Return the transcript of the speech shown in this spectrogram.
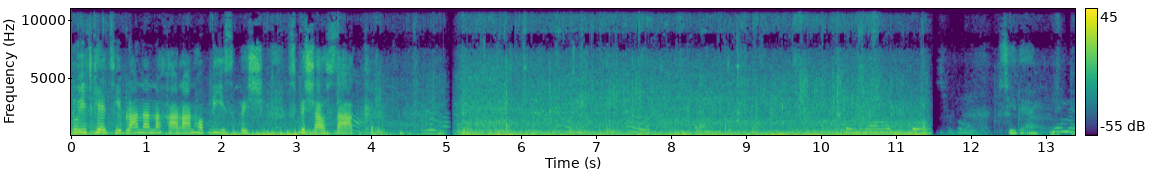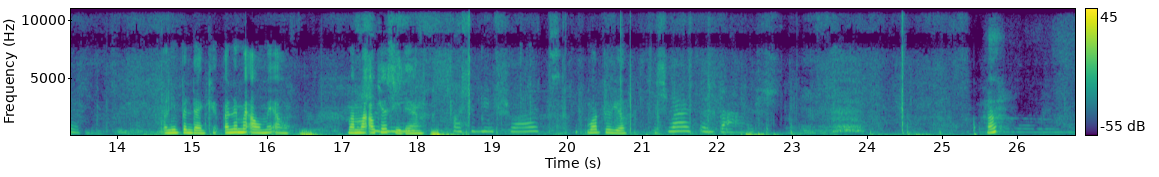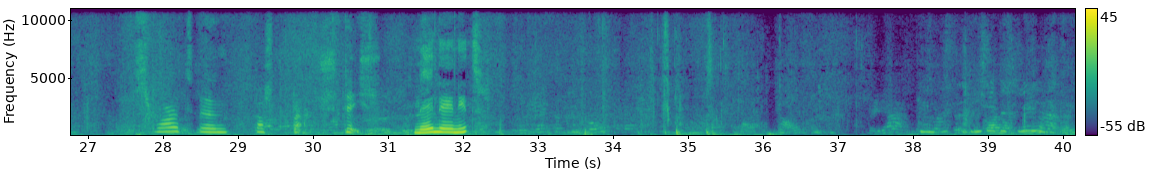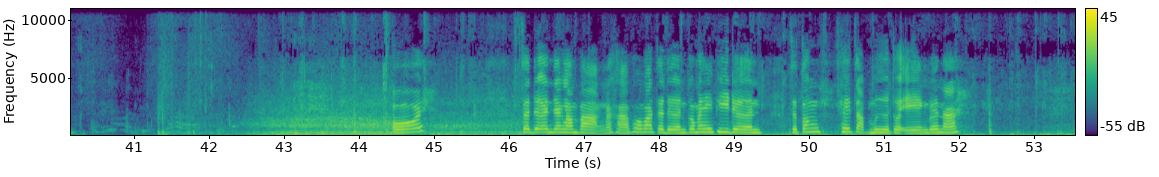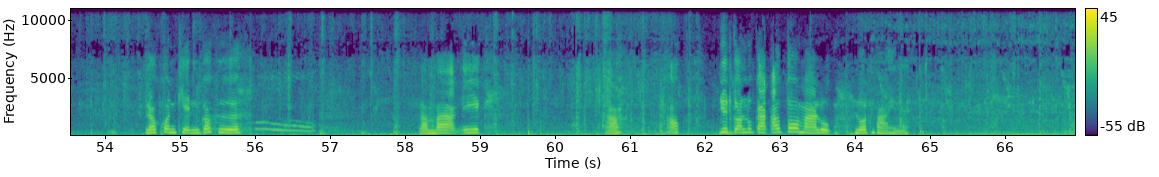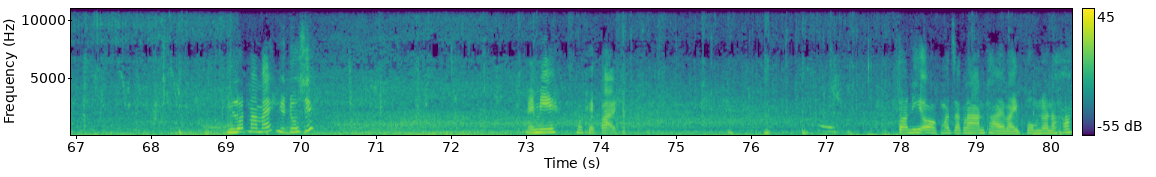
ดู It's Creative ร้านนั้นนะคะ ร้าน Hobby Special Special Sack สีแดง Mama, อันนี้เป็นแดงเข้มอันนี้ไม่เอาไม่เอา มามาเอาแค่สีแดง alsjeblieft zwart. What do you Zwart en paars. ฮะ Zwart en pas paars. Deze. Nee, nee, niet. Die zit er glimmen. โอ้ย จะเดินยังลำบากนะคะ เพราะว่าจะเดินก็ไม่ให้พี่เดิน จะต้องให้จับมือตัวเองด้วยนะ แล้วคนเข็นก็คือ ลำบากอีก เอาเอาหยุดก่อนลูกกัสเอาโต้มาลูก รถมาเห็นไหม มีรถมาไหม หยุดดูสิ ไม่มี โอเคไป ตอนนี้ออกมาจากร้านขายไหมพรมแล้วนะคะ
